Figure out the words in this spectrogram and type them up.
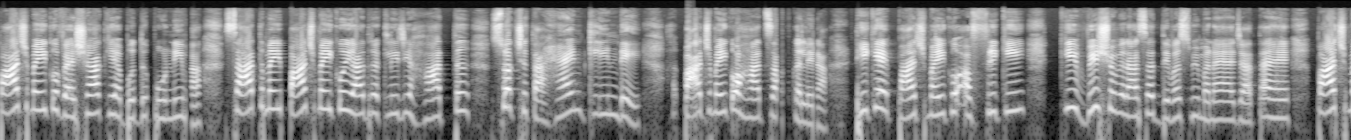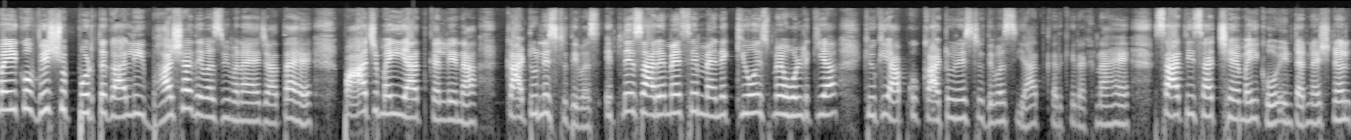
पाँच मई को वैशाख या बुद्ध पूर्णिमा। सात मई, पाँच मई को याद रख लीजिए, हाथ स्वच्छता, हैंड क्लीन डे। पाँच मई को हाथ साफ़ कर लेना। ठीक है? पाँच मई को अफ्रीकी कि विश्व विरासत दिवस भी मनाया जाता है। पाँच मई को विश्व पुर्तगाली भाषा दिवस भी मनाया जाता है। पाँच मई याद कर लेना, कार्टूनिस्ट दिवस। इतने सारे में से मैंने क्यों इसमें होल्ड किया? क्योंकि आपको कार्टूनिस्ट दिवस याद करके रखना है। साथ ही साथ छः मई को इंटरनेशनल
